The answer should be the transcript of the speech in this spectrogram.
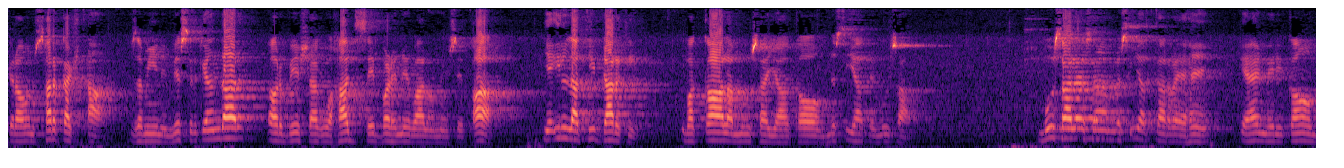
فرعون سرکش تھا زمین مصر کے اندر اور بے شک وہ حد سے بڑھنے والوں میں سے تھا۔ یہ علت تھی ڈر کی۔ وکال موسا یا قوم، نصیحت موسا موسا علیہ السلام نصیحت کر رہے ہیں کہ اے میری قوم،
